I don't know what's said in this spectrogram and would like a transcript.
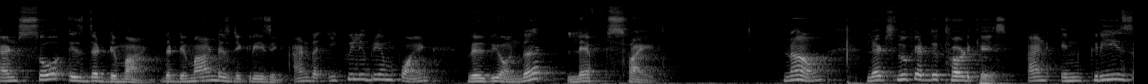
and so is the demand. The demand is decreasing and the equilibrium point will be on the left side. Now let's look at the third case an increase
